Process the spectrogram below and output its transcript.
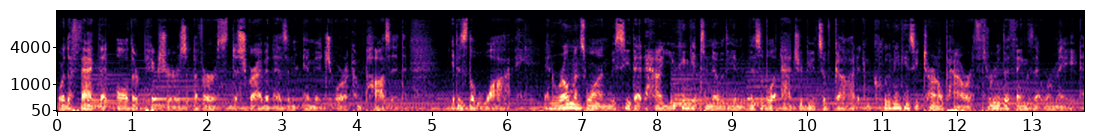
or the fact that all their pictures of Earth describe it as an image or a composite. It is the why. In Romans 1, we see that how you can get to know the invisible attributes of God, including His eternal power, through the things that were made.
